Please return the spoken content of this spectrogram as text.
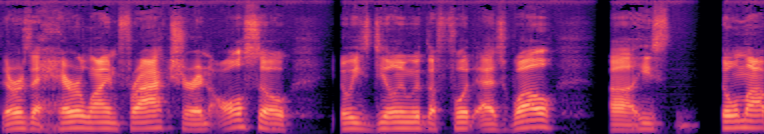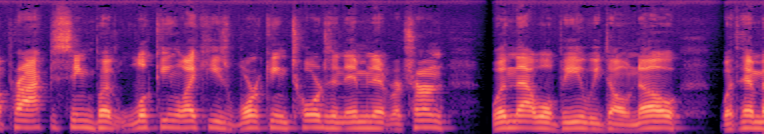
There is a hairline fracture, and also, you know, he's dealing with the foot as well. Uh, he's still not practicing, but looking like he's working towards an imminent return. When that will be, we don't know. With him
